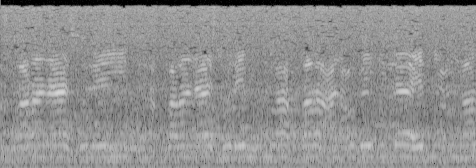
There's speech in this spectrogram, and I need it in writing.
أخبرنا سليم أخبرنا سليم بن أخبر عن عبيد الله بن عمر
